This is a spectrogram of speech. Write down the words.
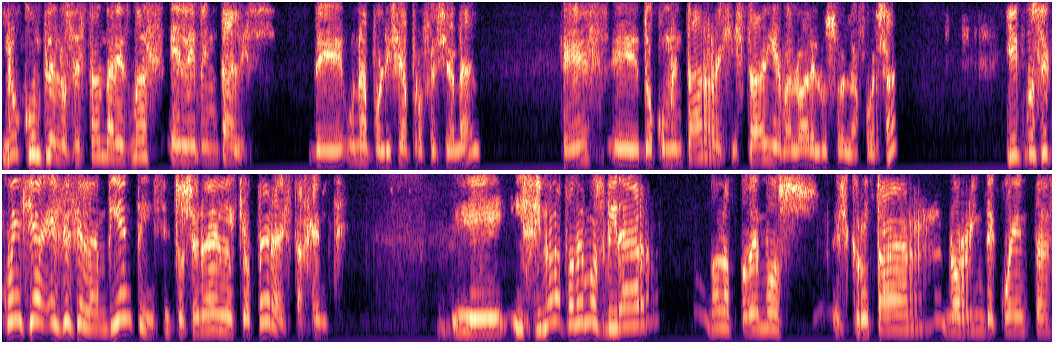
no cumple los estándares más elementales de una policía profesional, que es eh, documentar, registrar y evaluar el uso de la fuerza, Y en consecuencia, ese es el ambiente institucional en el que opera esta gente. Y, y si no la podemos mirar, no la podemos escrutar, no rinde cuentas,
